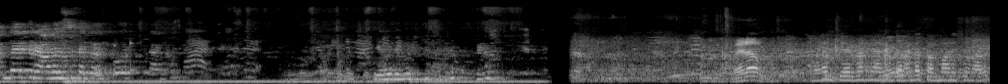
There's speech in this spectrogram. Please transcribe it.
అందరికి రావాల్సిందిగా కోరుతున్నాను. మేడం. మేడం చైర్మన్ గారు సన్మానిస్తున్నారు?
